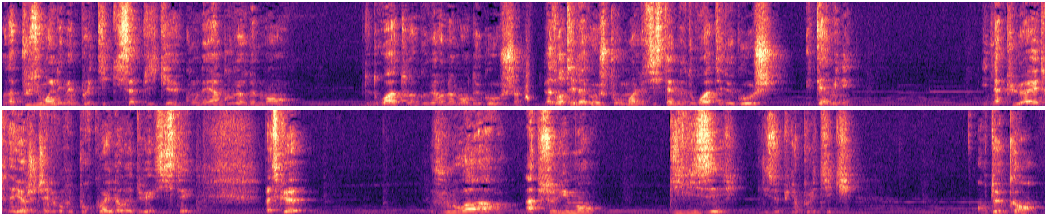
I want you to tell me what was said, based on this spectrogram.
on a plus ou moins les mêmes politiques qui s'appliquent, qu'on ait un gouvernement de droite ou un gouvernement de gauche. La droite et la gauche, pour moi, le système de droite et de gauche est terminé. Il n'a plus à être. D'ailleurs, j'ai jamais compris pourquoi il aurait dû exister. Parce que vouloir absolument diviser les opinions politiques en deux camps,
